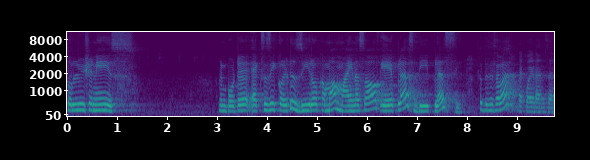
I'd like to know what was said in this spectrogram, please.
solution is அப்படின்னு போட்டு x is equal to 0 comma minus of a plus b plus c so this is our required answer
